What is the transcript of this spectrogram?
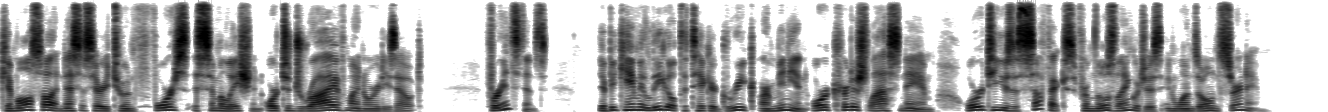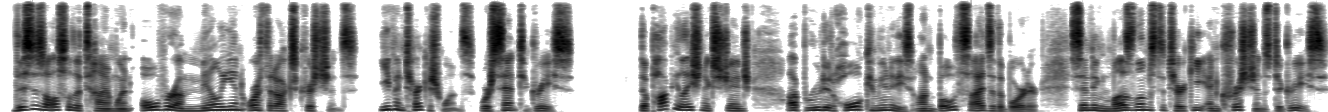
Kemal saw it necessary to enforce assimilation or to drive minorities out. For instance, it became illegal to take a Greek, Armenian, or Kurdish last name or to use a suffix from those languages in one's own surname. This is also the time when over a million Orthodox Christians, even Turkish ones, were sent to Greece. The population exchange uprooted whole communities on both sides of the border, sending Muslims to Turkey and Christians to Greece.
